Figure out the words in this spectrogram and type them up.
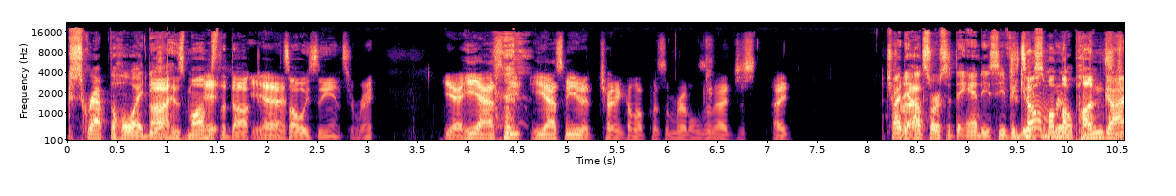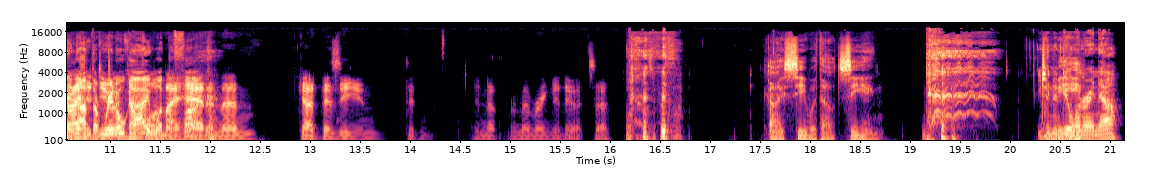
scrapped the whole idea. Ah, his mom's It- the doctor. yeah. That's always the answer, right? Yeah, he asked me. he asked me to try and come up with some riddles, and I just I tried to outsource it to Andy, see if he Did could you me tell him some I'm the pun puns. guy? tried not to the do riddle a couple guy? in What the my head, fuck? and then got busy and didn't end up remembering to do it. So I see without seeing. You to gonna do me- one right now?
